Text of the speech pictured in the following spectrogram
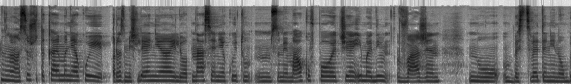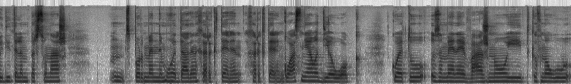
А, също така има някои размишления или отнасяния, които м- са ми малко в повече. Има един важен, но безцветен и неубедителен персонаж, според мен не му е даден характерен, характерен глас, няма диалог, което за мен е важно и такъв много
